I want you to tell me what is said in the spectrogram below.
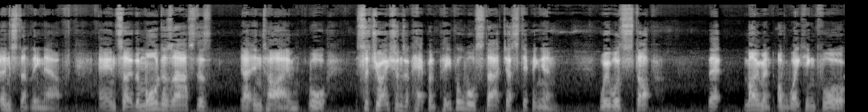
instantly now. And so the more disasters uh, in time or situations that happen, people will start just stepping in. We will stop that moment of waiting for,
